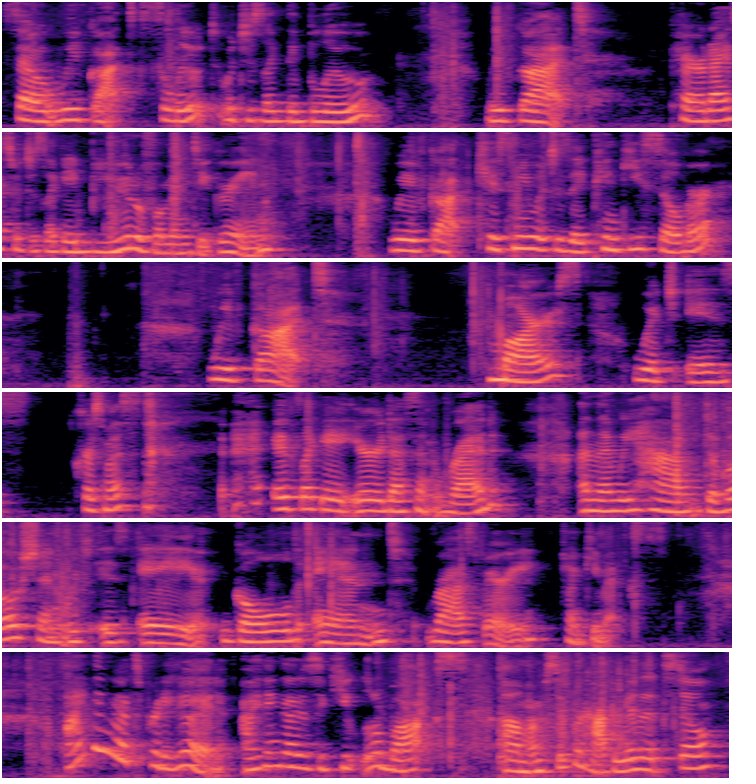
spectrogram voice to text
So we've got Salute, which is like the blue. We've got Paradise, which is like a beautiful minty green. We've got Kiss Me, which is a pinky silver. We've got Mars, which is Christmas. it's like a iridescent red. And then we have Devotion, which is a gold and raspberry chunky mix. I think that's pretty good. I think that is a cute little box. Um, I'm super happy with it still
